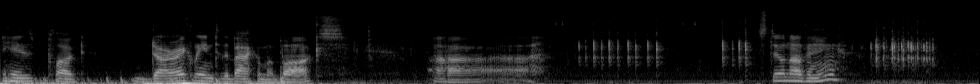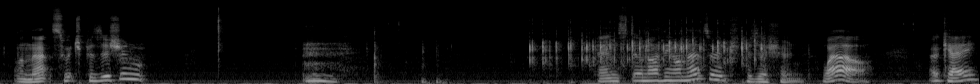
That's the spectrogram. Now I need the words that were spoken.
is plugged directly into the back of my box. Uh, still nothing on that switch position. and still nothing on that switch position. Wow. Okay.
